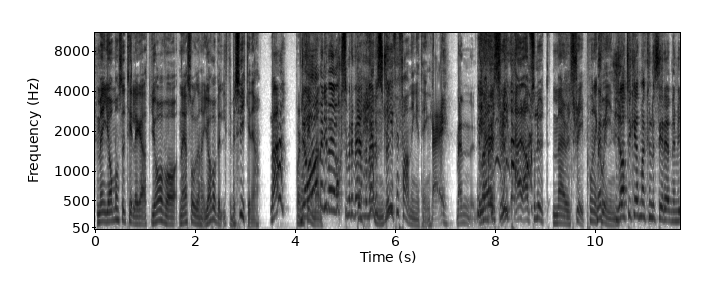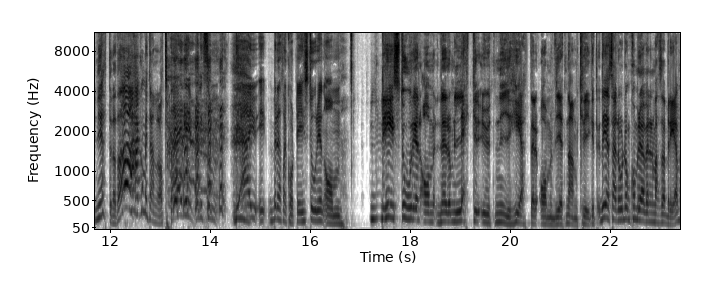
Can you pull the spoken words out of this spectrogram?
men jag måste tillägga att jag var, när jag såg den här, jag var lite besviken ja, Va? Ja filmen. men det var jag också, men det var det ändå Meryl hände ju Streep. för fan ingenting. Nej, men det var Meryl Streep är absolut Meryl Streep, hon är Men queen. jag tycker att man kunde se redan i vignetten att ah, här kommer inte hända något. Nej, det är, liksom, det är ju, berätta kort, det är historien om Det är historien om när de läcker ut nyheter om Vietnamkriget. Det är så här då de kommer över en massa brev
